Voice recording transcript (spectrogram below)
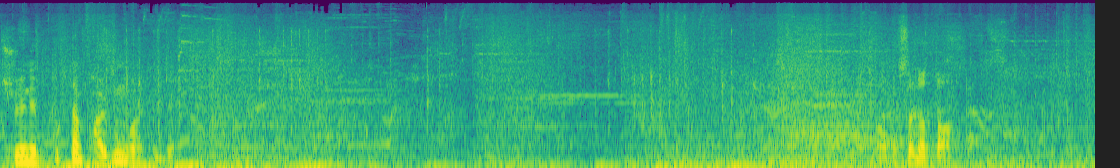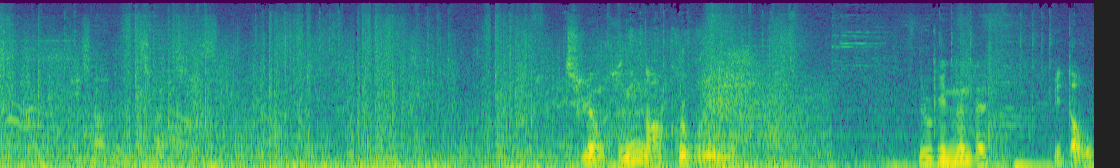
주연이 폭탄 밟은 것 같은데? 못 살렸다 질량 궁 있나? 그걸 모르겠네 여기 있는데? 있다고?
